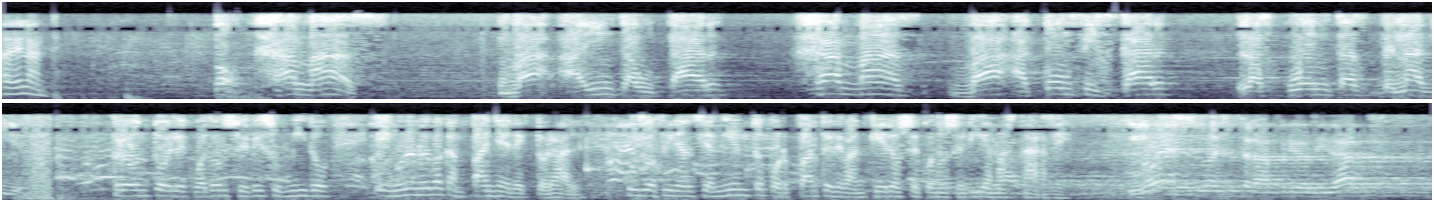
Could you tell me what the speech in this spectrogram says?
Adelante. No, jamás va a incautar, jamás va a confiscar las cuentas de nadie. Pronto el Ecuador se ve sumido en una nueva campaña electoral, cuyo financiamiento por parte de banqueros se conocería más tarde. No es nuestra prioridad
